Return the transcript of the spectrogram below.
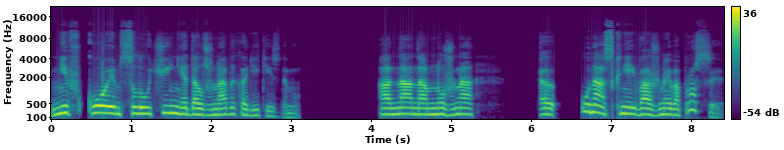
ни в коем случае не должна выходить из дому. Она нам нужна Э, у нас к ней важные вопросы.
